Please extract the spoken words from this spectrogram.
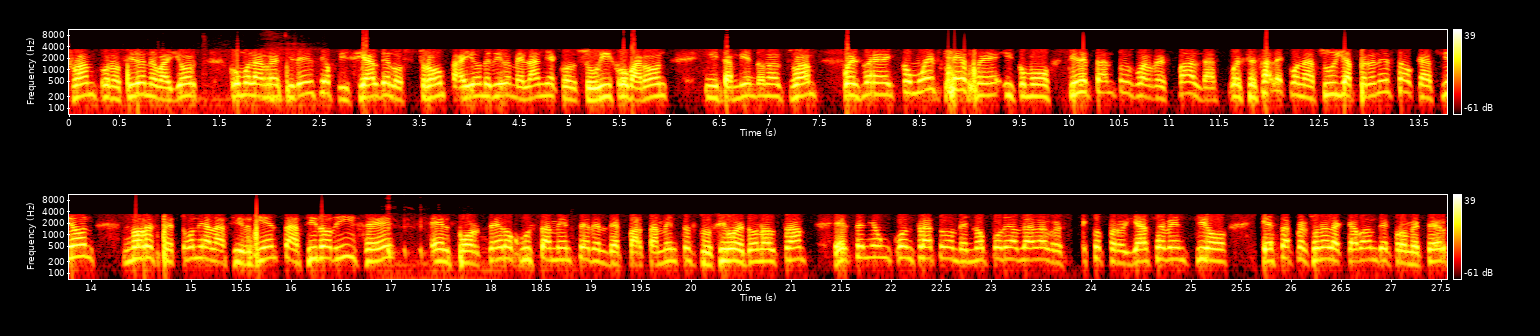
Trump, conocido en Nueva York como la residencia oficial de los Trump, ahí donde vive Melania con su hijo varón y también Donald Trump, pues eh, como es jefe y como tiene tantos guardaespaldas, pues se sale con la suya, pero en esta ocasión no respetó ni a la sirvienta, así lo dice el portero justamente del departamento exclusivo de Donald Trump. Él tenía un contrato donde no podía hablar al respecto, pero ya se venció y a esta persona le acaban de prometer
